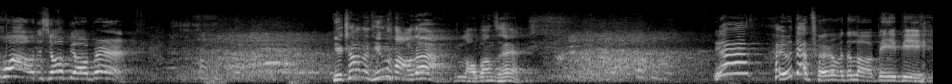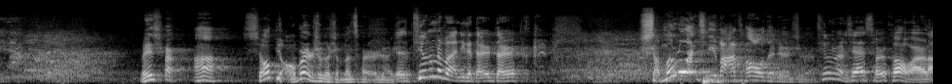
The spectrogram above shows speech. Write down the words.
话，我的小表妹儿。你唱的挺好的，老帮菜。呀，还有点词儿，我的老 baby。没事儿啊，小表妹儿是个什么词儿？这呃是听着吧，你个嘚儿嘚儿，什么乱七八糟的？这是听着这些词儿可好玩了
